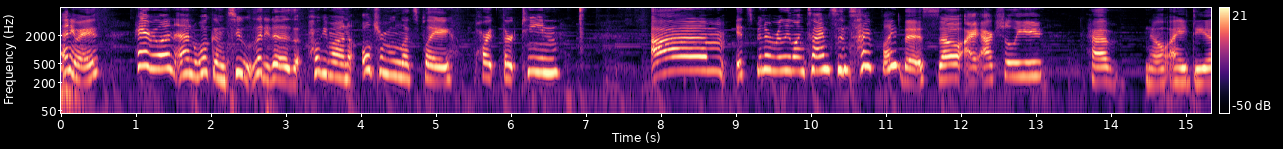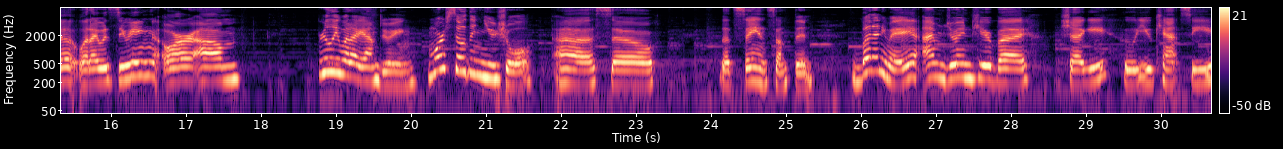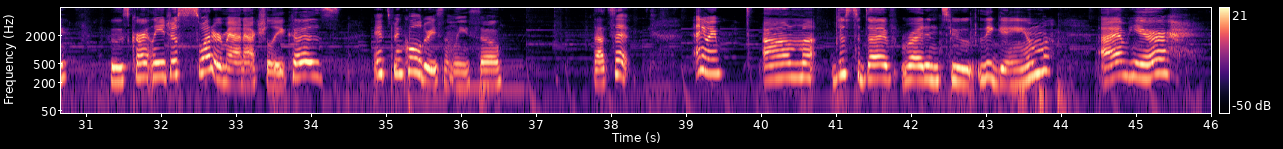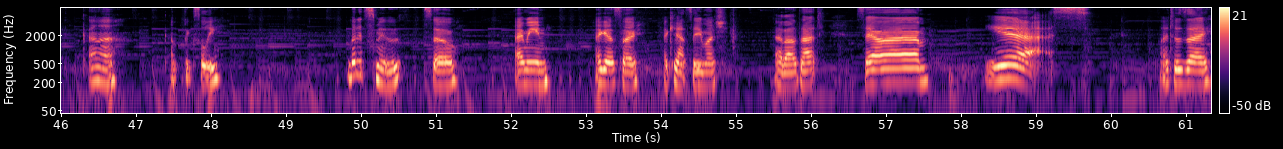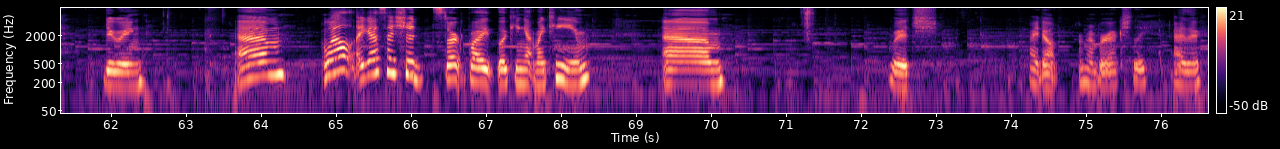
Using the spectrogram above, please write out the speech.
Anyway, hey everyone, and welcome to Lety Does Pokemon Ultra Moon Let's Play Part 13. Um, it's been a really long time since I played this, so I actually have no idea what I was doing or, um, really what I am doing. More so than usual. Uh, so that's saying something. But anyway, I'm joined here by Shaggy, who you can't see, who's currently just Sweater Man actually, because it's been cold recently, so that's it. Anyway, um, just to dive right into the game, I am here, kinda, kinda pixely, but it's smooth, so, I mean, I guess I, I can't say much about that. So, um, yes. What was I doing? Um, well, I guess I should start by looking at my team. Um, which I don't remember actually either.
